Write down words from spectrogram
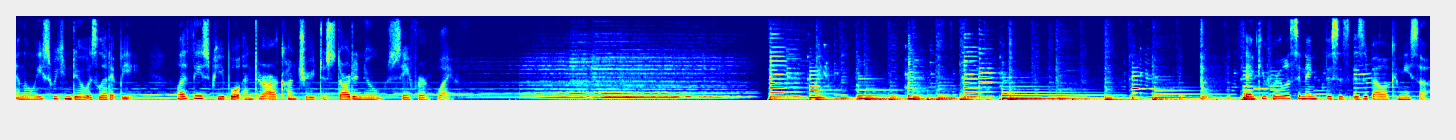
and the least we can do is let it be. Let these people enter our country to start a new, safer life. Thank you for listening. This is Isabella Camisa.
